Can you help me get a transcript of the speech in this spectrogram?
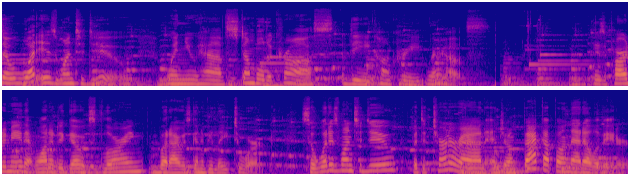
so what is one to do when you have stumbled across the concrete warehouse? There's a part of me that wanted to go exploring, but I was going to be late to work. So, what is one to do but to turn around and jump back up on that elevator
